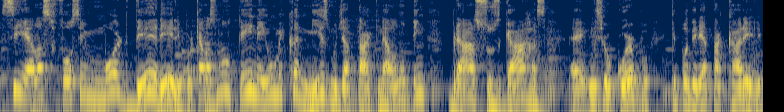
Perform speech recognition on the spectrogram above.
se elas fossem morder ele, porque elas não têm nenhum mecanismo de ataque, né? Ela não tem braços, garras é, em seu corpo que poderia atacar ele.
